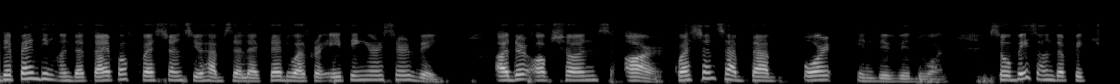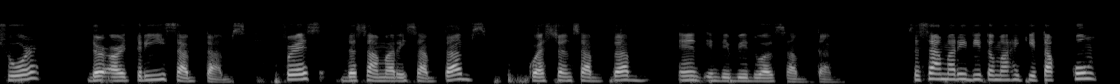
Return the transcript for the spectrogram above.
depending on the type of questions you have selected while creating your survey. Other options are Question subtab or individual. So based on the picture, there are three subtabs. First, the summary subtabs, question subtab, and individual subtab. Sa summary dito makikita kung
